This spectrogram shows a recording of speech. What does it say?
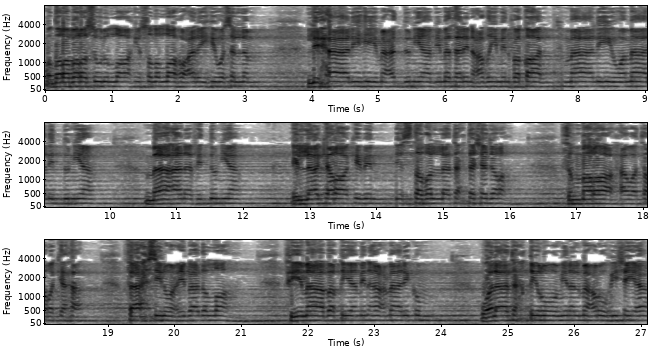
وضرب رسول الله صلى الله عليه وسلم لحاله مع الدنيا بمثل عظيم فقال ما لي وما للدنيا ما أنا في الدنيا إلا كراكب استظل تحت شجرة ثم راح وتركها. فأحسنوا عباد الله فيما بقي من اعماركم ولا تحقروا من المعروف شيئا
